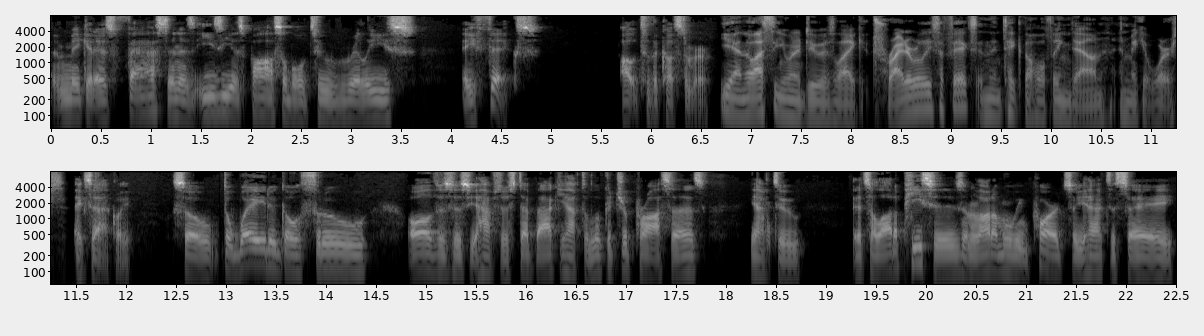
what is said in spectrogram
make it as fast and as easy as possible to release a fix out to the customer. Yeah, and the last thing you want to do is like try to release a fix and then take the whole thing down and make it worse. Exactly. So the way to go through all of this is you have to step back, you have to look at your process, you have to it's a lot of pieces and a lot of moving parts. So you have to say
